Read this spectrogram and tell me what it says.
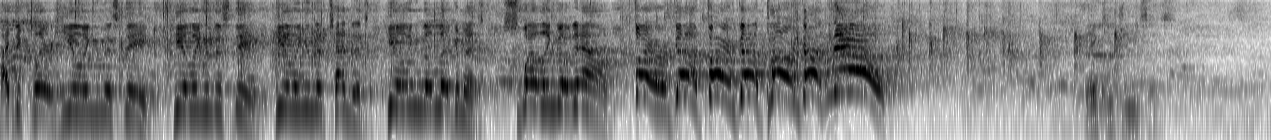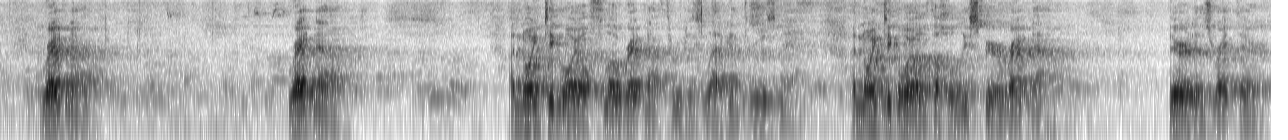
I declare healing in this knee, healing in this knee, healing in the tendons, healing in the ligaments, swelling go down. Fire of God, fire of God, power of God, now! Thank you, Jesus. Right now. Right now. Anointing oil flow right now through his leg and through his knee. Anointing oil of the Holy Spirit right now. There it is, right there.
